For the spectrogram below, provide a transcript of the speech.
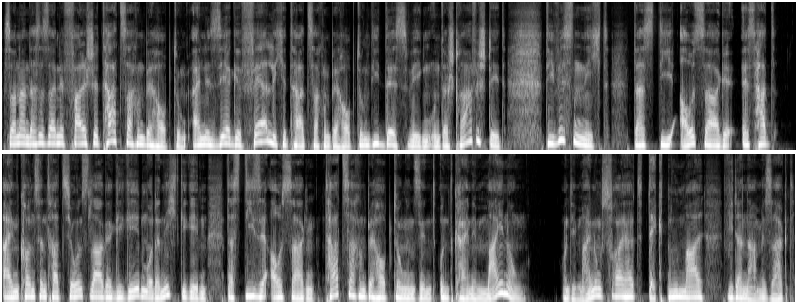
sondern das ist eine falsche Tatsachenbehauptung, eine sehr gefährliche Tatsachenbehauptung, die deswegen unter Strafe steht. Die wissen nicht, dass die Aussage, es hat ein Konzentrationslager gegeben oder nicht gegeben, dass diese Aussagen Tatsachenbehauptungen sind und keine Meinung. Und die Meinungsfreiheit deckt nun mal, wie der Name sagt,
